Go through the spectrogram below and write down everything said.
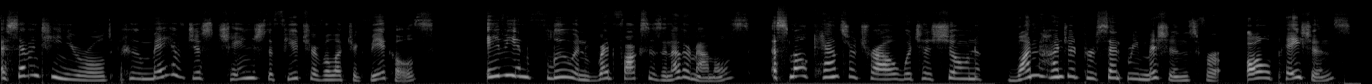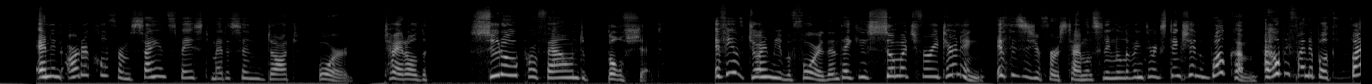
a 17 year old who may have just changed the future of electric vehicles, avian flu in red foxes and other mammals, a small cancer trial which has shown 100% remissions for all patients, and an article from sciencebasedmedicine.org titled Pseudo Profound Bullshit. If you've joined me before, then thank you so much for returning. If this is your first time listening to Living Through Extinction, welcome. I hope you find it both fun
